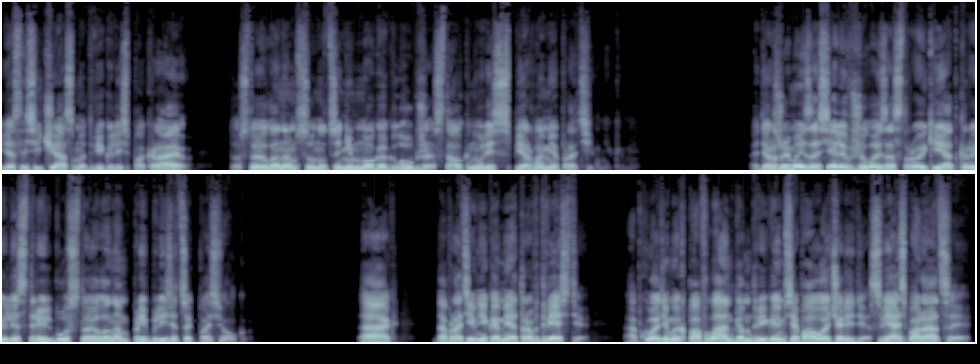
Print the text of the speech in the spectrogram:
Если сейчас мы двигались по краю, то стоило нам сунуться немного глубже, столкнулись с первыми противниками. Одержимые засели в жилой застройке и открыли стрельбу, стоило нам приблизиться к поселку. Так, до противника метров 200. Обходим их по флангам, двигаемся по очереди. Связь по рации.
